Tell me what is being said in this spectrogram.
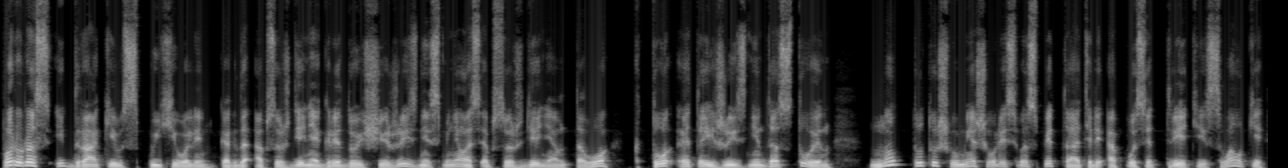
Пару раз и драки вспыхивали, когда обсуждение грядущей жизни сменялось обсуждением того, кто этой жизни достоин – но тут уж вмешивались воспитатели, а после третьей свалки,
